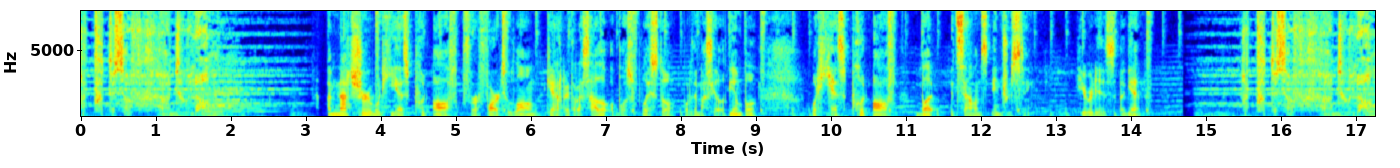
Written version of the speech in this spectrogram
I've put this off for far too long. I'm not sure what he has put off for far too long, que ha retrasado o pospuesto por demasiado tiempo, what he has put off, but it sounds interesting. Here it is again. I've put this off for far too long.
